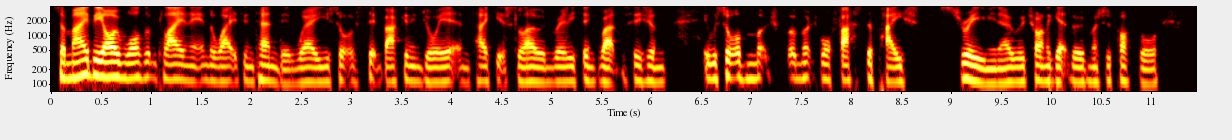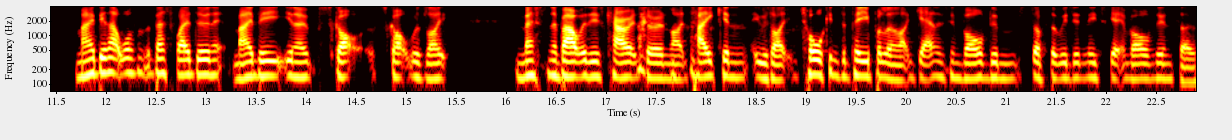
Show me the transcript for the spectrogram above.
So maybe I wasn't playing it in the way it's intended, where you sort of sit back and enjoy it and take it slow and really think about decisions. It was sort of much a much more faster paced stream. You know, we are trying to get through as much as possible. Maybe that wasn't the best way of doing it. Maybe you know Scott Scott was like messing about with his character and like taking he was like talking to people and like getting us involved in stuff that we didn't need to get involved in so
